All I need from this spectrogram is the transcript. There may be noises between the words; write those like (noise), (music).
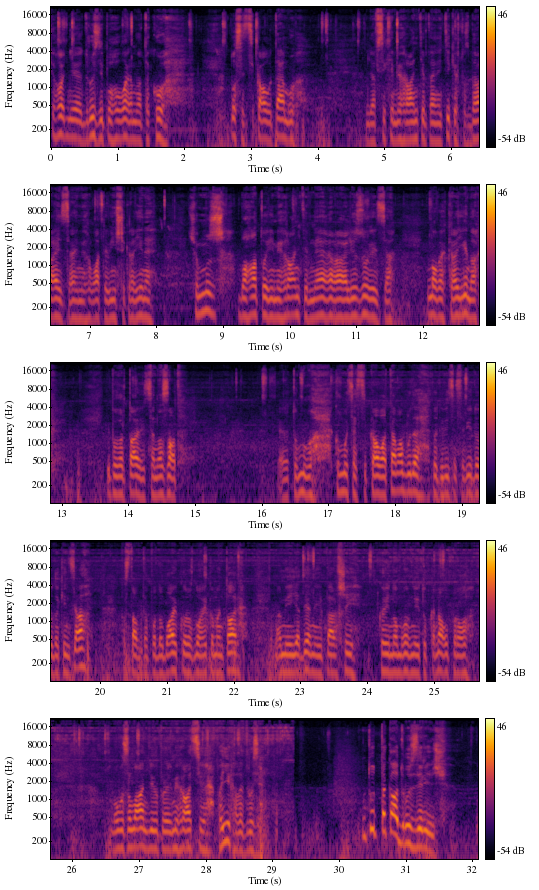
Сьогодні, друзі, поговоримо на таку досить цікаву тему для всіх іммігрантів та не тільки хто збирається іммігрувати в інші країни. Чому ж багато іммігрантів не реалізується в нових країнах і повертаються назад? Е, Тому кому ця цікава тема буде, то дивіться це відео до кінця. Поставте вподобайку, розлогий коментар на мій єдиний перший корінномовний YouTube канал про Нову Зеландію, про імміграцію. Поїхали, друзі! Ну, тут така, друзі, річ.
